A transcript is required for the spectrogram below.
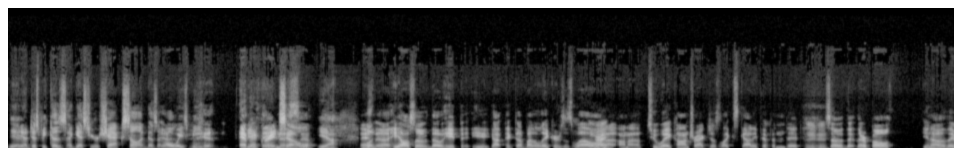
you know just because I guess you're Shaq's son doesn't Yeah. always mean everything. greatness, so yeah, And uh, he also, though he he got picked up by the Lakers as well Right. on a on a two way contract, just like Scottie Pippen did. Mhm. So th- they're both, you know, they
